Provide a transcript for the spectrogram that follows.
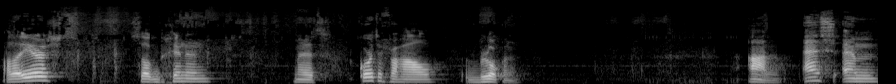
Allereerst zal ik beginnen met het korte verhaal blokken. Aan S.M.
